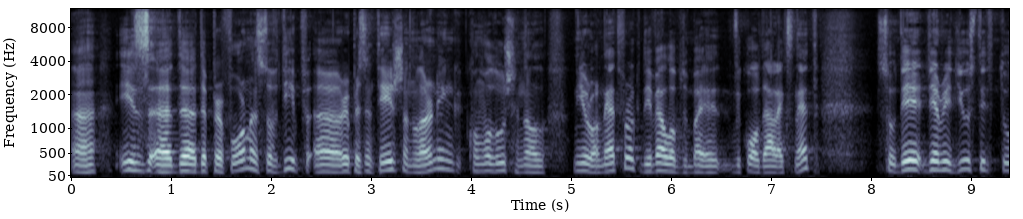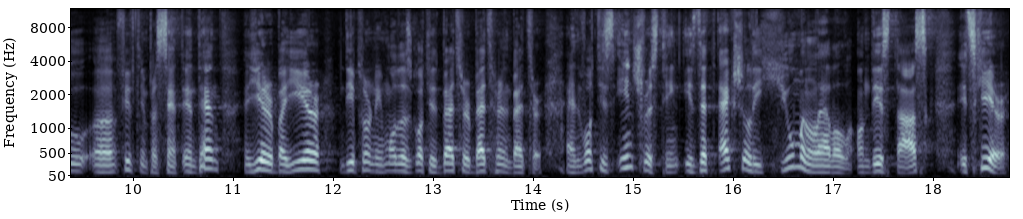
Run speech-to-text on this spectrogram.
uh, is uh, the, the performance of deep uh, representation learning convolutional neural network developed by, we called AlexNet. So they, they reduced it to 15%. Uh, and then year by year, deep learning models got it better, better, and better. And what is interesting is that actually human level on this task, it's here.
